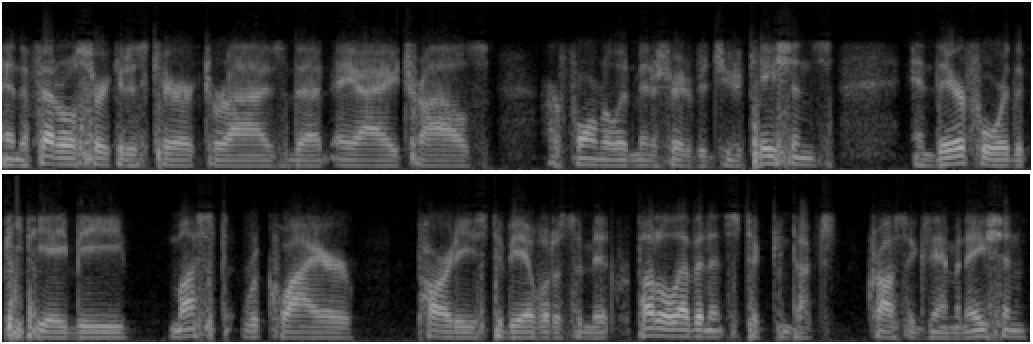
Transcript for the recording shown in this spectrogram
And the Federal Circuit has characterized that AIA trials are formal administrative adjudications, and therefore the PTAB must require parties to be able to submit rebuttal evidence to conduct cross examination.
